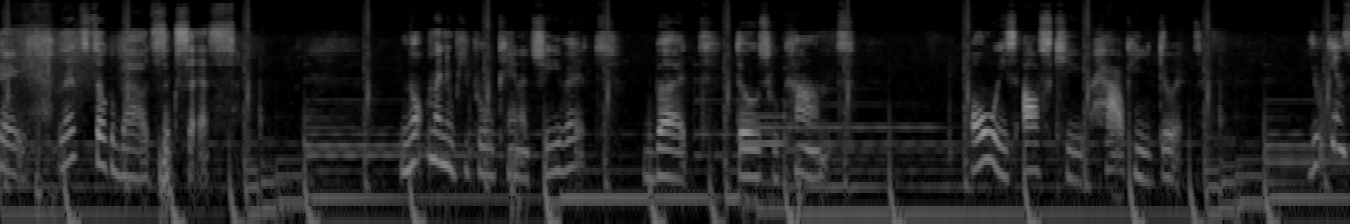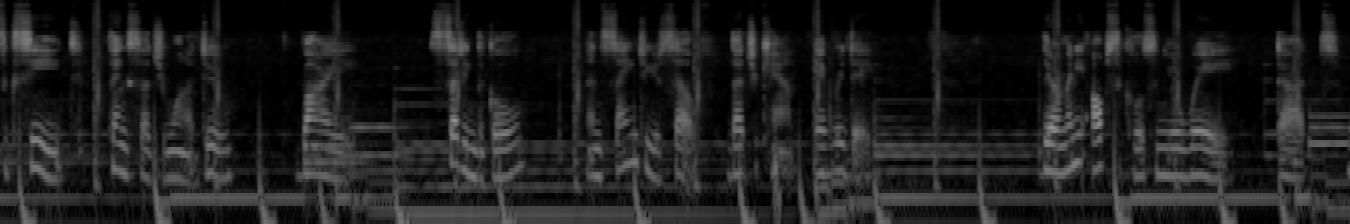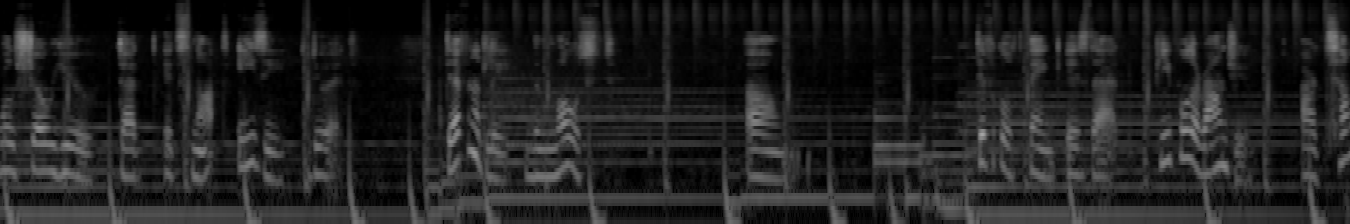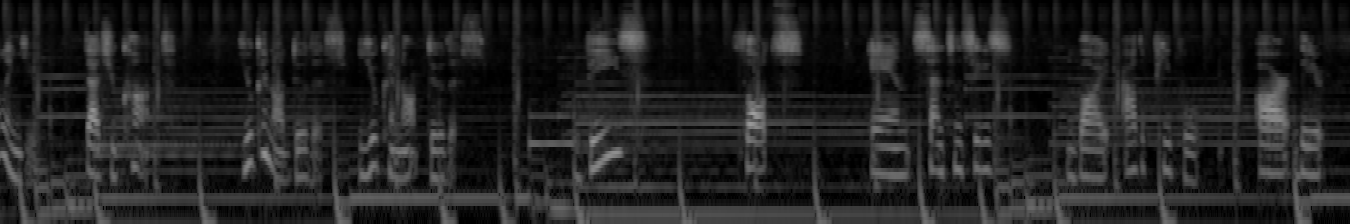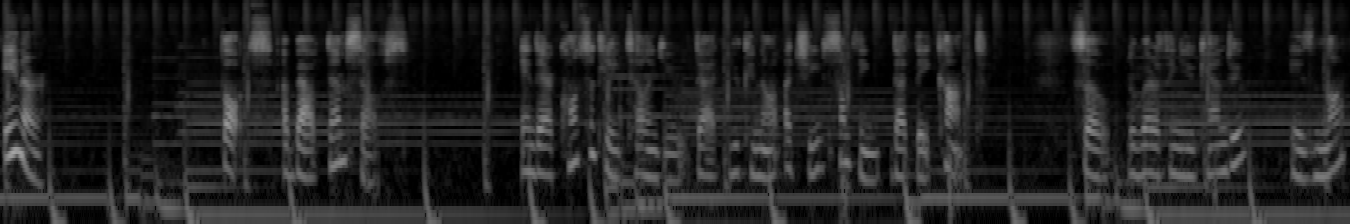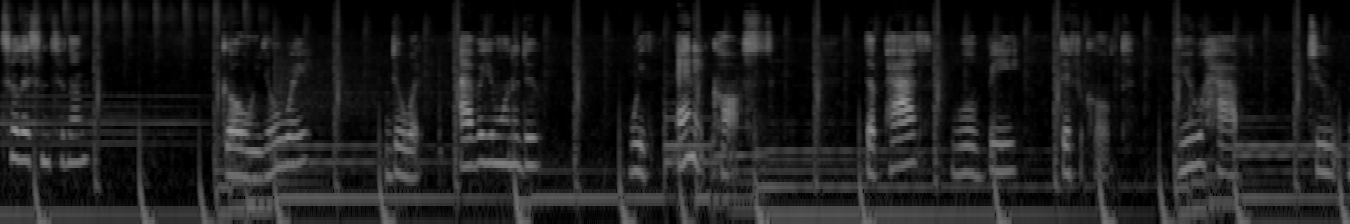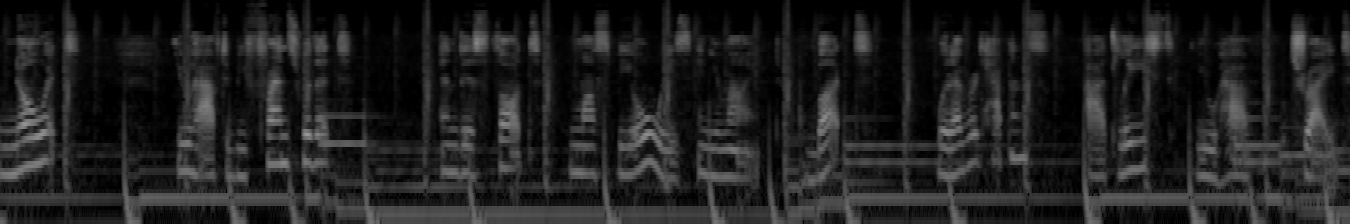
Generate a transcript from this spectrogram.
Okay, let's talk about success. Not many people can achieve it, but those who can't always ask you, How can you do it? You can succeed things that you want to do by setting the goal and saying to yourself that you can every day. There are many obstacles in your way that will show you that it's not easy to do it. Definitely, the most um, difficult thing is that people around you are telling you that you can't. You cannot do this. You cannot do this. These thoughts and sentences by other people are their inner thoughts about themselves and they're constantly telling you that you cannot achieve something that they can't. So, the better thing you can do is not to listen to them, go on your way, do whatever you want to do with any cost. The path will be difficult. You have to know it, you have to be friends with it, and this thought must be always in your mind. But whatever it happens, at least you have tried.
